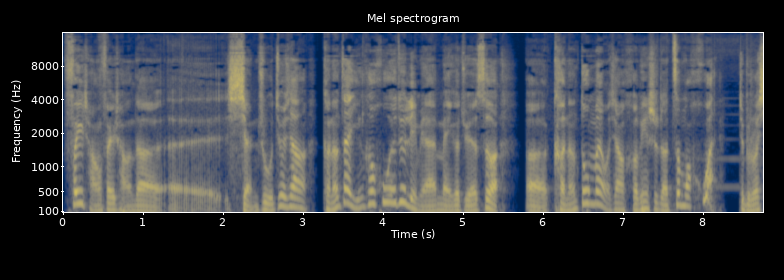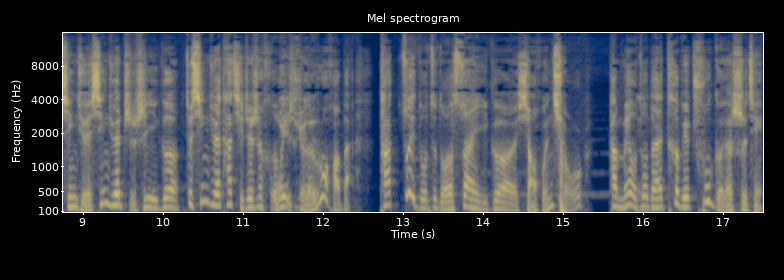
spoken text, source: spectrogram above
非常非常的呃显著。就像可能在《银河护卫队》里面，每个角色呃可能都没有像和平使者这么坏。就比如说星爵，星爵只是一个，就星爵它其实是和平使者的弱化版，它最多最多算一个小混球，它没有做的还特别出格的事情。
